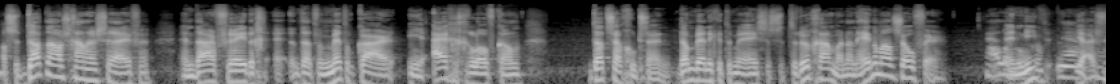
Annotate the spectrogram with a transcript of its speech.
Als ze dat nou eens gaan herschrijven en daar vredig, eh, dat we met elkaar in je eigen geloof kan, dat zou goed zijn. Dan ben ik het ermee eens dat ze teruggaan, maar dan helemaal zo ver. en niet, Ja. juist,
